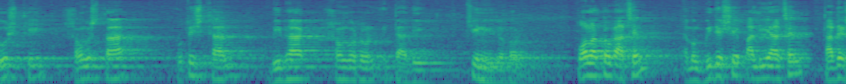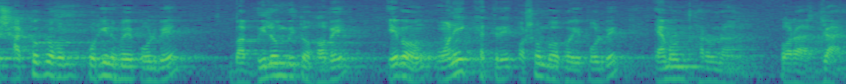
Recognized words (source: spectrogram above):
গোষ্ঠী, সংস্থা, প্রতিষ্ঠান বিভাগ, সংগঠন ইত্যাদি চিহ্নিত করো। পলাতক আছেন এবং বিদেশে পালিয়ে আছেন, তাদের সাক্ষ্য গ্রহণ কঠিন হয়ে পড়বে বা বিলম্বিত হবে এবং অনেক ক্ষেত্রে অসম্ভব হয়ে পড়বে, এমন ধারণা করা যায়।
